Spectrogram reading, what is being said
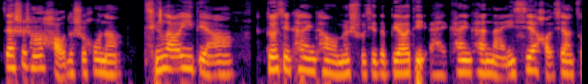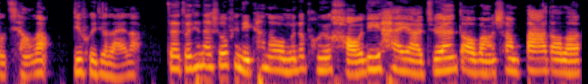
在市场好的时候呢，勤劳一点啊，多去看一看我们熟悉的标的，哎，看一看哪一些好像走强了，机会就来了。在昨天的收评里看到我们的朋友好厉害呀，居然到网上扒到了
